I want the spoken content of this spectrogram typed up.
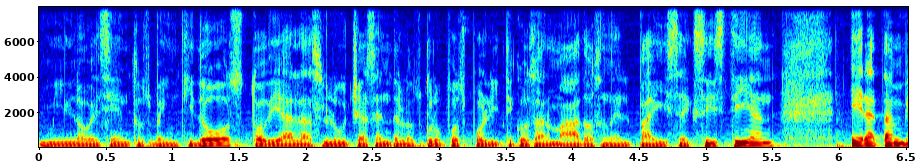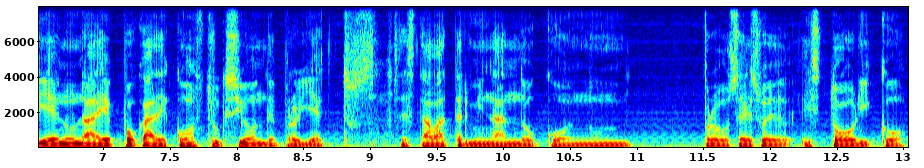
1922, todavía las luchas entre los grupos políticos armados en el país existían. Era también una época de construcción de proyectos. Se estaba terminando con un proceso histórico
